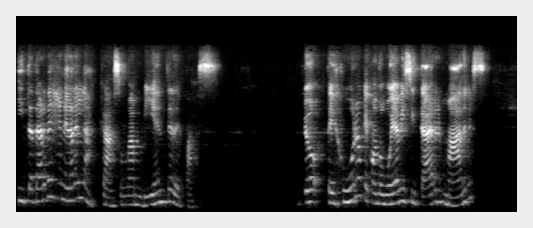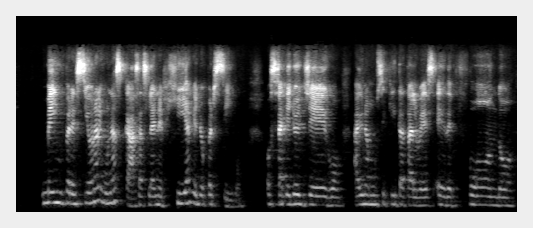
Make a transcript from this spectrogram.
y tratar de generar en la casa un ambiente de paz. Yo te juro que cuando voy a visitar madres, me impresiona algunas casas la energía que yo percibo. O sea, que yo llego, hay una musiquita tal vez eh, de fondo,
